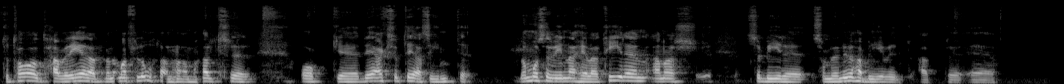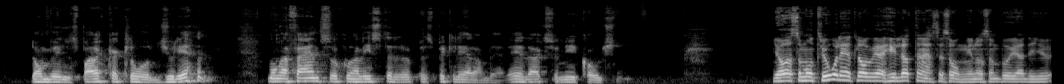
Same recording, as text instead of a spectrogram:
totalt havererat, men de har förlorat några matcher och eh, det accepteras inte. De måste vinna hela tiden, annars så blir det som det nu har blivit att eh, de vill sparka Claude Julien. Många fans och journalister där uppe spekulerar om det. Det är dags för ny coachning. Ja, alltså Montreal är ett lag vi har hyllat den här säsongen och som började ju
